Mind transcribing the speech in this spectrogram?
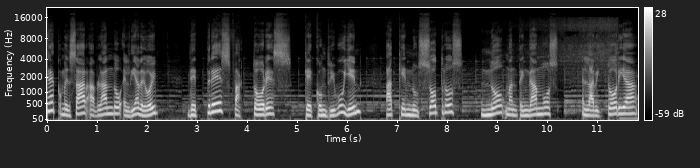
Quisiera comenzar hablando el día de hoy de tres factores que contribuyen a que nosotros no mantengamos la victoria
